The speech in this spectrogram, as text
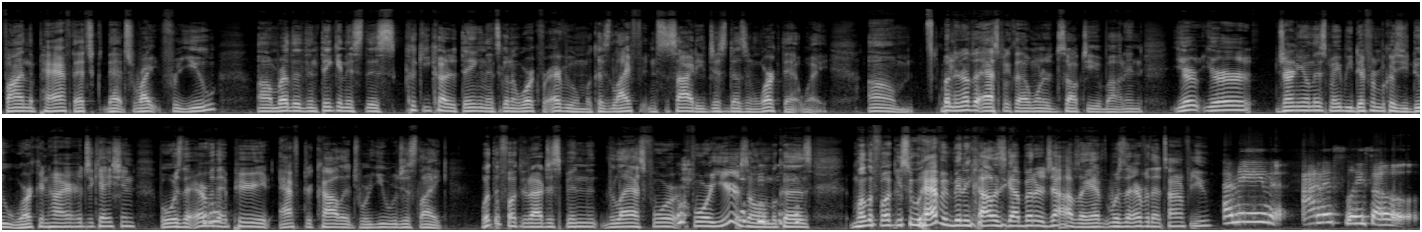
find the path that's that's right for you. Um, rather than thinking it's this cookie cutter thing that's going to work for everyone because life in society just doesn't work that way. Um, but another aspect that I wanted to talk to you about, and your your journey on this may be different because you do work in higher education, but was there ever mm-hmm. that period after college where you were just like, what the fuck did I just spend the last four four years on? Because motherfuckers who haven't been in college got better jobs. Like, was there ever that time for you? I mean, honestly, so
